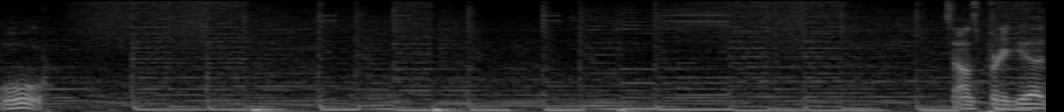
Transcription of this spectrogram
Ooh. Sounds pretty good.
